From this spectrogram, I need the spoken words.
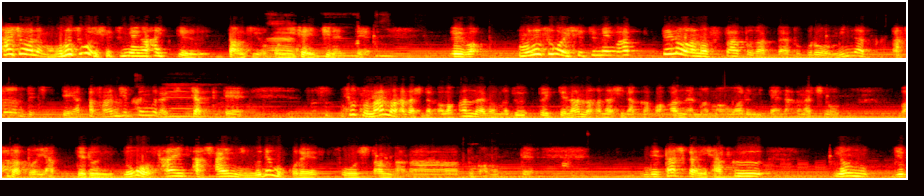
最初はね、ものすごい説明が入ってたんですよ、この2001年って。で、わものすごい説明があってのあのスタートだったところをみんなバスンと切って、やっぱ30分ぐらい切っちゃってて、そそうすると何の話だか分かんないままずっと言って、何の話だか分かんないまま終わるみたいな話をわざとやってるのをサイあ、シャイニングでもこれ、そうしたんだなとか思って。で、確かに140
